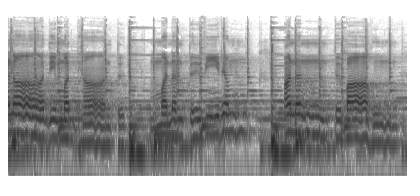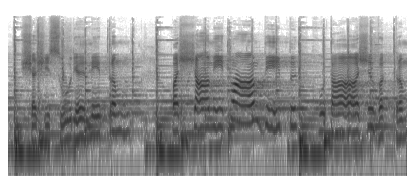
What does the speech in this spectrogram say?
अनादिमध्यान्त मनन्त वीर्यम् अनन्त बाहुं शशिसूर्यनेत्रं पश्यामि दीप्त हुताशवक्त्रं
